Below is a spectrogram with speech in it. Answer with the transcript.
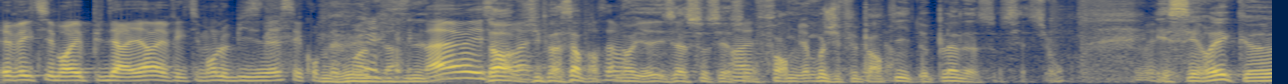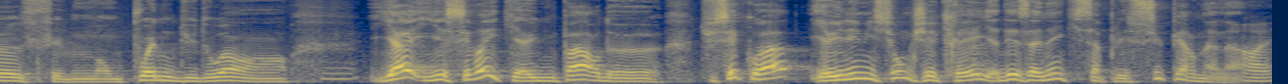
effectivement. Et puis derrière, effectivement, le business est complètement plat. business. Ah oui, c'est non, vrai. je dis pas ça. Forcément. Non, il y a des associations Ouais. formidables. Moi, j'ai fait partie de plein d'associations. Et c'est vrai que c'est mon pointe du doigt en. C'est vrai qu'il y a une part de. Tu sais quoi? Il y a une émission que j'ai créée il y a des années qui s'appelait Super Nana. Ouais.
